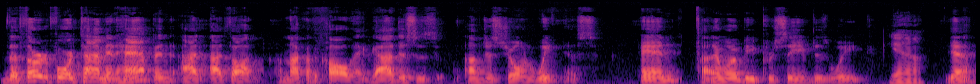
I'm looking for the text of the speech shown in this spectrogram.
the third or fourth time it happened, I, I thought, I'm not going to call that guy. This is, I'm just showing weakness. And I didn't want to be perceived as weak. yeah. Yeah.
